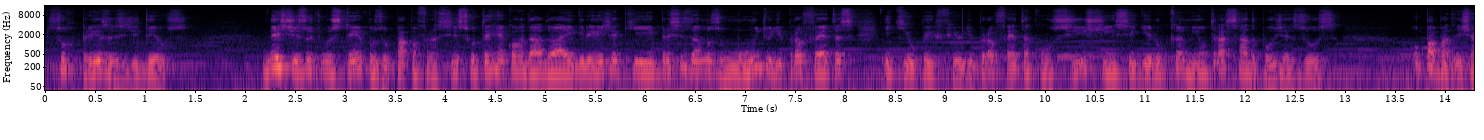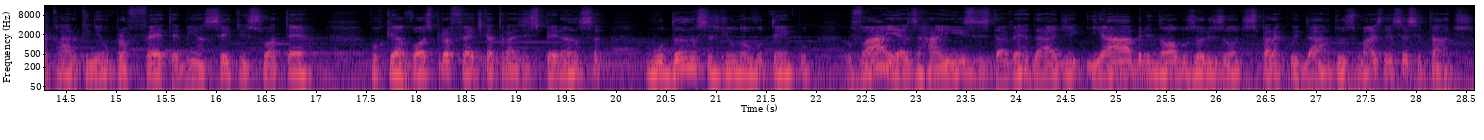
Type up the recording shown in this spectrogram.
surpresas de Deus. Nestes últimos tempos, o Papa Francisco tem recordado à Igreja que precisamos muito de profetas e que o perfil de profeta consiste em seguir o caminho traçado por Jesus. O Papa deixa claro que nenhum profeta é bem aceito em sua terra, porque a voz profética traz esperança, mudanças de um novo tempo, vai às raízes da verdade e abre novos horizontes para cuidar dos mais necessitados.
